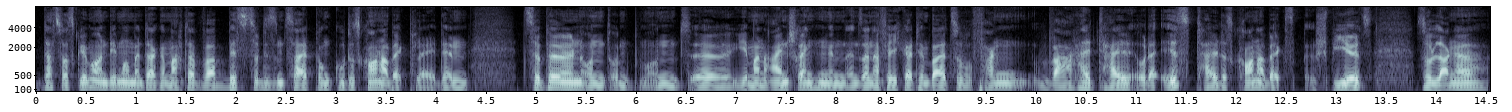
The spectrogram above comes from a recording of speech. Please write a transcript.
das, was Gilmore in dem Moment da gemacht hat, war bis zu diesem Zeitpunkt gutes Cornerback-Play. Denn zippeln und, und, und äh, jemanden einschränken in, in seiner Fähigkeit, den Ball zu fangen, war halt Teil oder ist Teil des Cornerbacks-Spiels, solange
